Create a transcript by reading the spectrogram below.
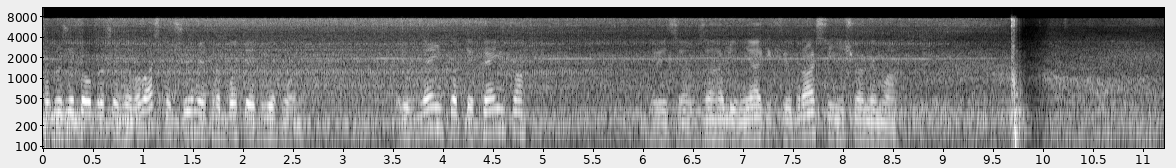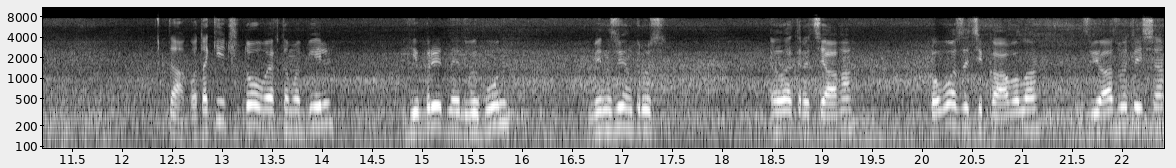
Це дуже добре, що завелась, почуємо, як працює двигун. Рівненько, тихенько. Дивіться, взагалі ніяких вібрацій, нічого нема. Так, отакий чудовий автомобіль, гібридний двигун, бензин плюс електротяга. Кого зацікавило, зв'язуйтеся.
